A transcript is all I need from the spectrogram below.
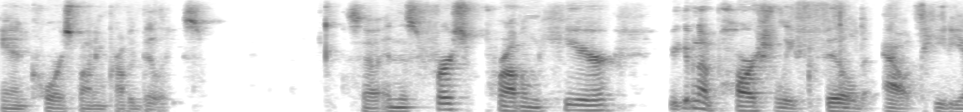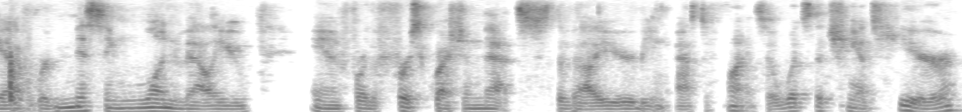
and corresponding probabilities. So in this first problem here, you're given a partially filled out PDF. We're missing one value. And for the first question, that's the value you're being asked to find. So what's the chance here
